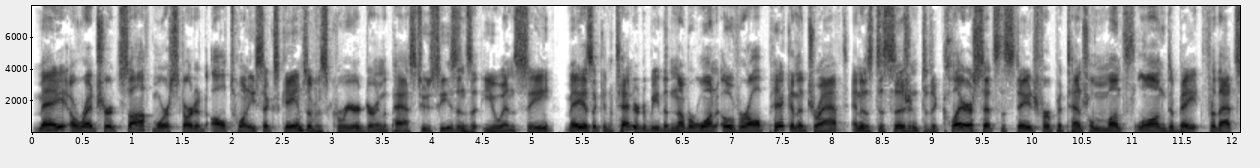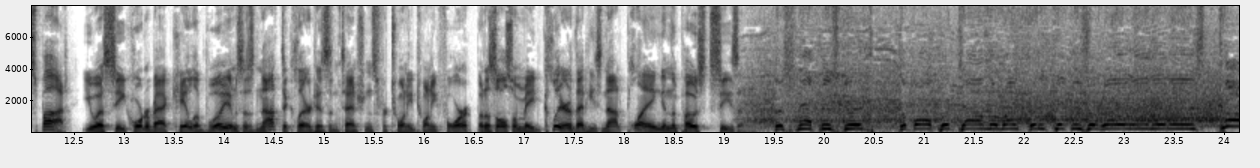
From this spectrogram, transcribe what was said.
Maye, a redshirt sophomore, started all 26 games of his career during the past two seasons at UNC. Maye is a contender to be the number one overall pick in the draft, and his decision to declare sets the stage for a potential months long debate for that spot. USC quarterback Caleb Williams has not declared his intentions for 2024, but has also made clear that he's not playing in the postseason. The snap is good. The ball put down. The right footed kick is away, and it is good.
